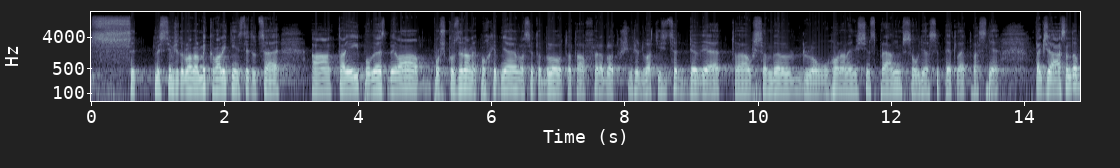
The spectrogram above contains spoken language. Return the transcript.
si myslím, že to byla velmi kvalitní instituce a ta její pověst byla poškozena nepochybně, vlastně to bylo, ta, ta afera byla tuším, že 2009, to já už jsem byl dlouho na nejvyšším správním soudě, asi pět let vlastně, takže já jsem to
